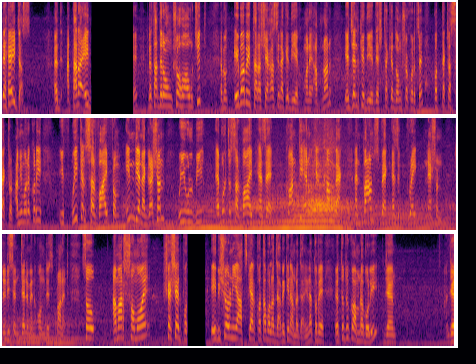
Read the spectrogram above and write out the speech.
they hate us তারা এই এটা তাদের অংশ হওয়া উচিত এবং এভাবেই তারা শেখ হাসিনাকে দিয়ে মানে আপনার এজেন্টকে দিয়ে দেশটাকে ধ্বংস করেছে প্রত্যেকটা সেক্টর আমি মনে করি if we can survive from Indian aggression we will be able to survive as a country and we can come back and bounce back as a great nation ladies and gentleman on this planet so আমার সময় শেষের এই বিষয় নিয়ে আজকে আর কথা বলা যাবে কিনা আমরা জানি না, তবে এতটুকু আমরা বলি যে যে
